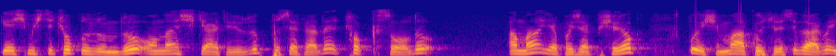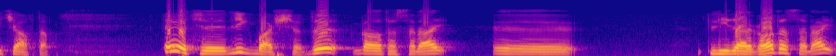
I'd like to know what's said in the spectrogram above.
Geçmişte çok uzundu. Ondan şikayet ediyorduk. Bu sefer de çok kısa oldu. Ama yapacak bir şey yok. Bu işin makul süresi galiba iki hafta. Evet e, lig başladı. Galatasaray e, lider Galatasaray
